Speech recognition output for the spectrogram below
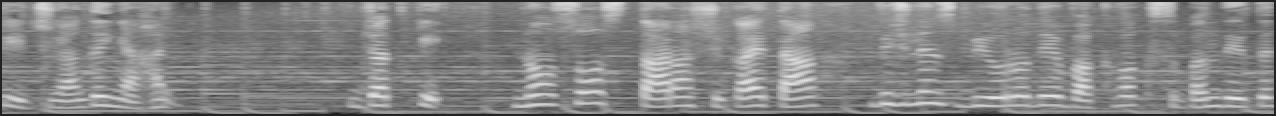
ਭੇਜੀਆਂ ਗਈਆਂ ਹਨ। ਜਦਕਿ 917 ਸ਼ਿਕਾਇਤਾਂ ਵਿਜੀਲੈਂਸ ਬਿਊਰੋ ਦੇ ਵੱਖ-ਵੱਖ ਸੰਬੰਧਿਤ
